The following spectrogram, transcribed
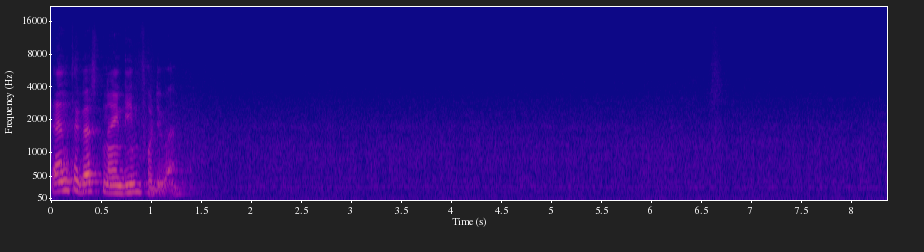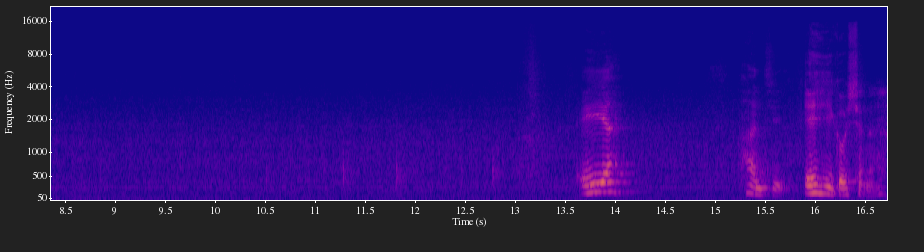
10th August 1941? ਇਹੀ ਹੈ ਹਾਂਜੀ ਇਹੀ ਕੁਐਸਚਨ ਹੈ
